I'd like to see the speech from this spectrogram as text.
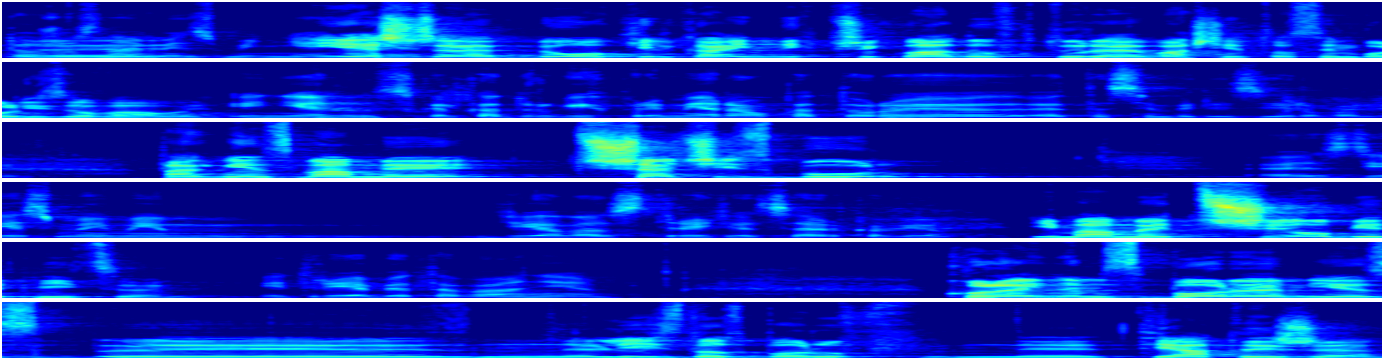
тоже знаем I изменения. jeszcze było kilka innych przykładów, które właśnie to symbolizowały. И несколько других примеров, которые это символизировали. Tak więc mamy trzeci zbór Э, Здесь мы имеем дело с Третьей Церковью i mamy trzy obietnice. и три обетования. Kolejnym zborem jest y, list do zborów y, Teatyrze.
